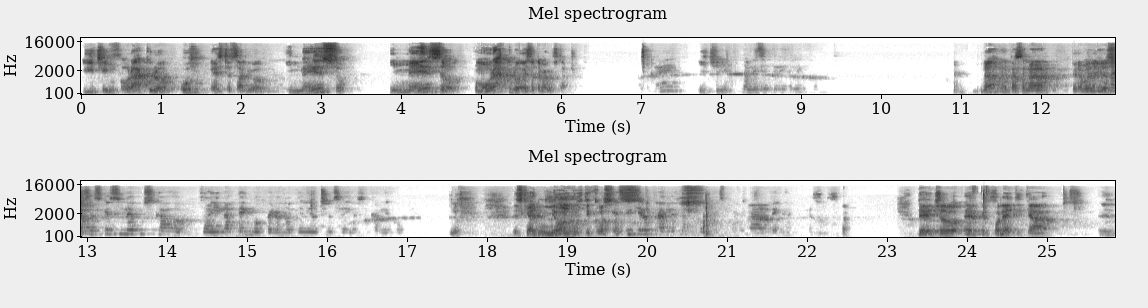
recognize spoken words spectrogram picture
I Ching, oráculo. Uf, esto es algo inmenso, inmenso. Como oráculo, eso te va a gustar. I Ching. No les he pedido la información. No, no pasa nada. Pero bueno, Lo yo que pasa es que sí la he buscado, o sea, ahí la tengo, pero no he tenido chance de ir a sacarle copia. es que hay millones de Es cosas. que quiero traerles las copias para que Ah, lo tengan. De hecho, en, en fonética eh,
